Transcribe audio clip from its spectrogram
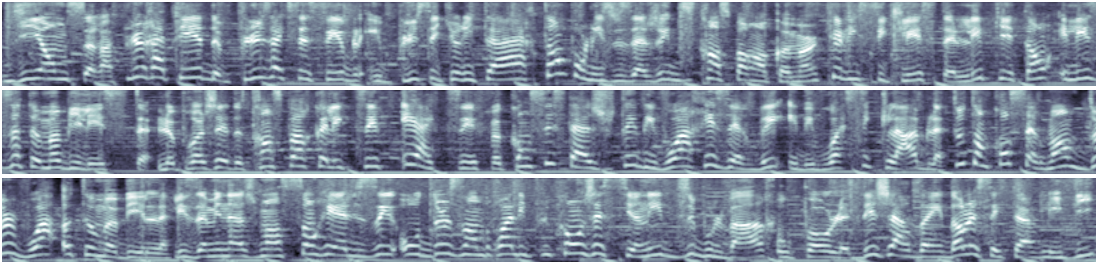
Guillaume sera plus rapide, plus accessible et plus sécuritaire, tant pour les usagers du transport en commun que les cyclistes, les piétons et les automobilistes. Le projet de transport collectif et actif consiste à ajouter des voies réservées et des voies cyclables, tout en conservant deux voies automobiles. Les aménagements sont réalisés aux deux endroits les plus congestionnés du boulevard, au pôle Desjardins dans le secteur Lévis,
